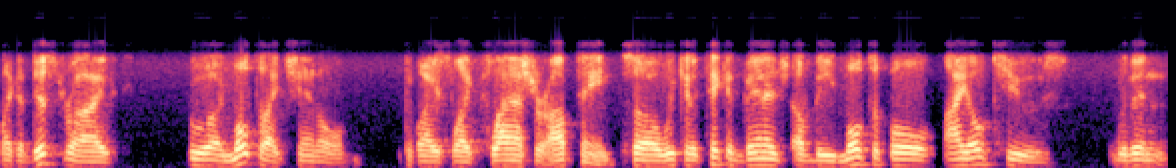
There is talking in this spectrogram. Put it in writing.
like a disk drive to a multi-channel device like Flash or Optane. So we can take advantage of the multiple I/O queues within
